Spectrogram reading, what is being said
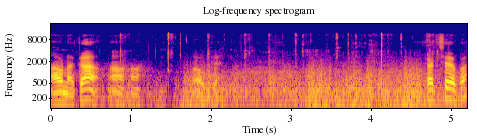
అవునాక ఓకే. కట్ చేయపా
